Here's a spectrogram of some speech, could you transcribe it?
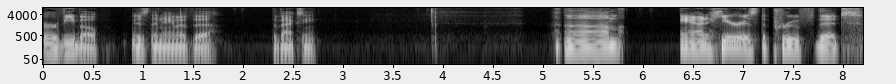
Ervebo is the name of the, the vaccine. Um, and here is the proof that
